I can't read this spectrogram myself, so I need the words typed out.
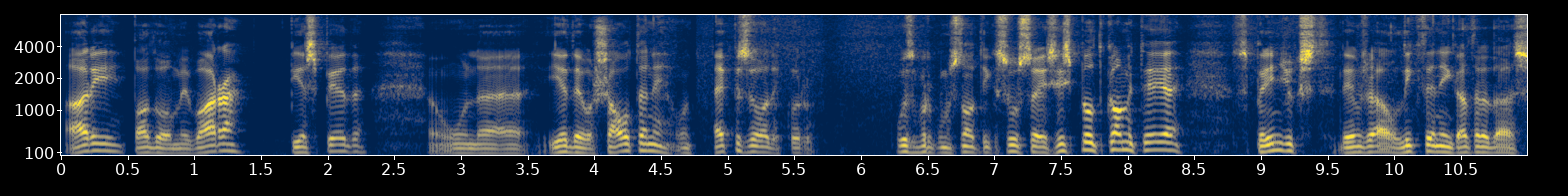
arī padomi vara piespieda un uh, iedeva šauteni un epizodi, kur uzbrukums notika Susējas izpildu komitejai. Sprindžuks, diemžēl, liktenīgi atradās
